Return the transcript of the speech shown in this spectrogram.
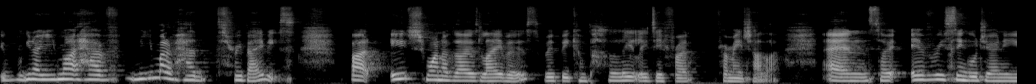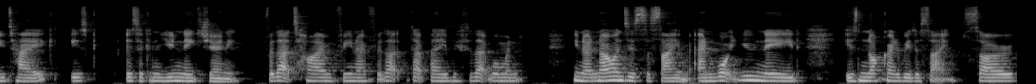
you know you might have you might have had three babies, but each one of those labours would be completely different from each other, and so every single journey you take is is a unique journey for that time for you know for that that baby for that woman you know no one's is the same and what you need is not going to be the same. So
